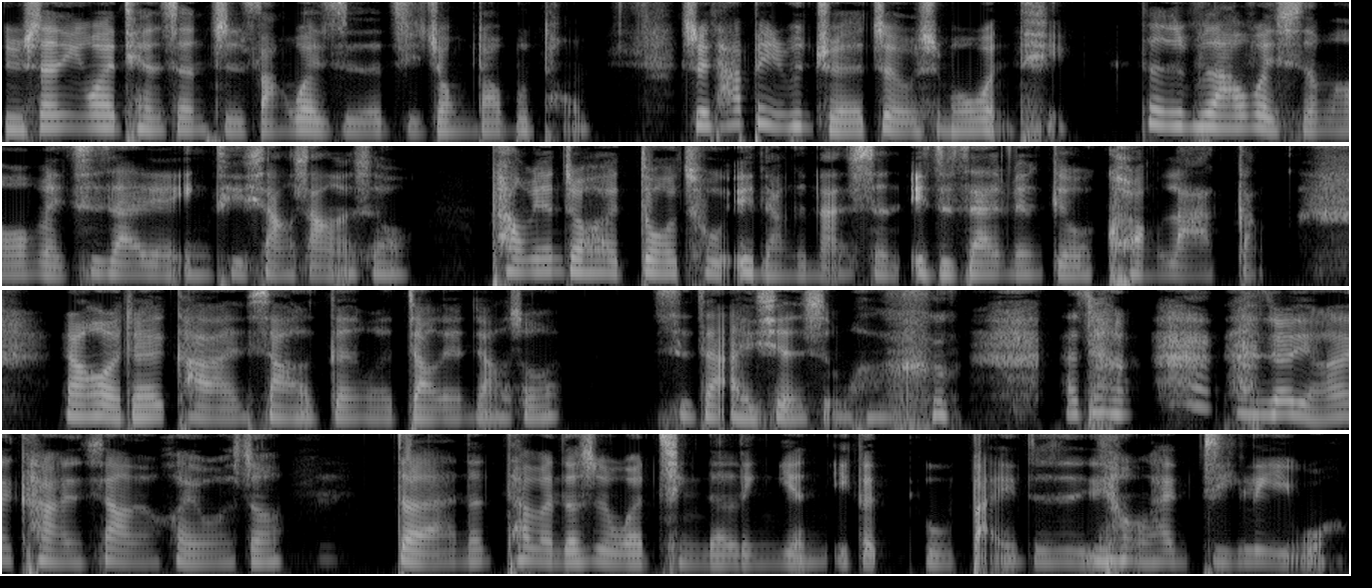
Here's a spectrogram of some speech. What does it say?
女生因为天生脂肪位置的集中比较不同，所以他并不觉得这有什么问题。但是不知道为什么，我每次在练引体向上的时候，旁边就会多出一两个男生一直在那边给我狂拉杠，然后我就会开玩笑跟我的教练讲说：“是在爱线什么？” 他就 他就也会开玩笑的回我说。对啊，那他们都是我请的零元，一个五百，就是用来激励我。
